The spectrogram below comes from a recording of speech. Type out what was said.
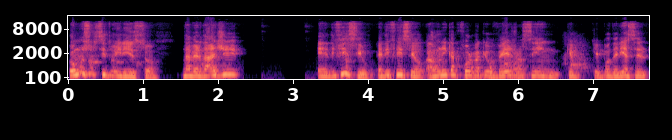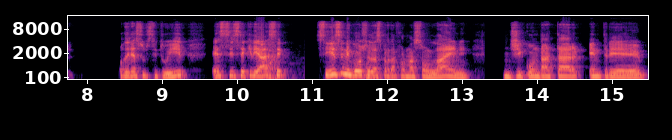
Como substituir isso? Na verdade, é difícil, é difícil. A única forma que eu vejo assim que, que poderia ser poderia substituir é se se criasse se esse negócio das plataformas online de contatar entre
